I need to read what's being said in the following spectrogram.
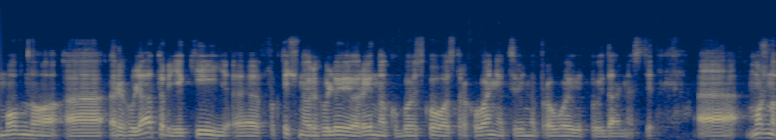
умовно е, регулятор, який е, фактично регулює ринок обов'язкового страхування цивільно-правової відповідальності. Е, Можна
